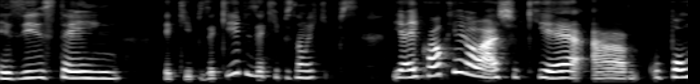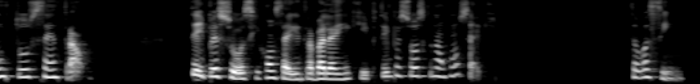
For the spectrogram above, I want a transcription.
existem equipes, equipes e equipes não equipes. E aí, qual que eu acho que é a, o ponto central? Tem pessoas que conseguem trabalhar em equipe, tem pessoas que não conseguem. Então, assim,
